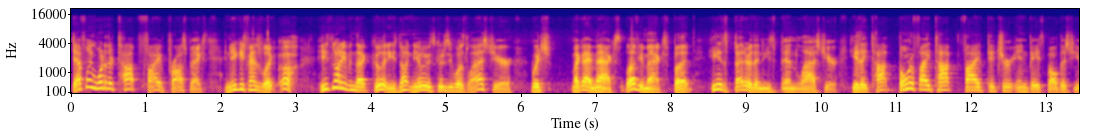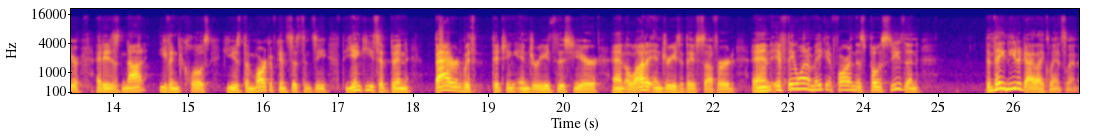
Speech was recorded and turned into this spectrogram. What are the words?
definitely one of their top five prospects. And Yankees fans were like, "Oh, he's not even that good. He's not nearly as good as he was last year." Which my guy Max, love you Max, but he is better than he's been last year. He is a top bona fide top five pitcher in baseball this year, and it is not even close. He is the mark of consistency. The Yankees have been battered with pitching injuries this year and a lot of injuries that they've suffered. And if they want to make it far in this postseason, then they need a guy like Lance Lynn.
